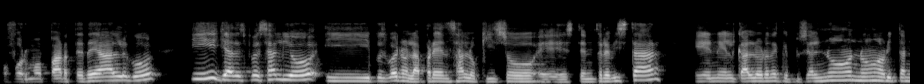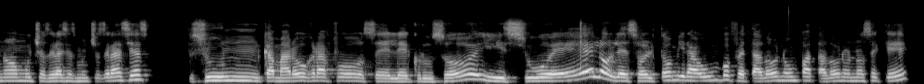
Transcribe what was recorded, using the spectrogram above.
o formó parte de algo y ya después salió y pues bueno, la prensa lo quiso este, entrevistar en el calor de que pues él no, no, ahorita no, muchas gracias, muchas gracias un camarógrafo se le cruzó y suelo le soltó, mira, un bofetadón o un patadón o no sé qué,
